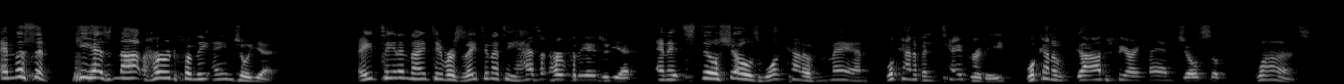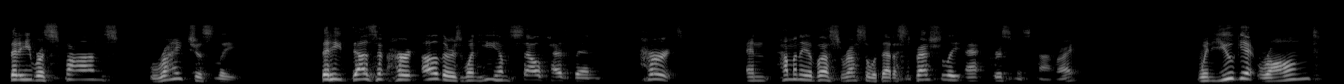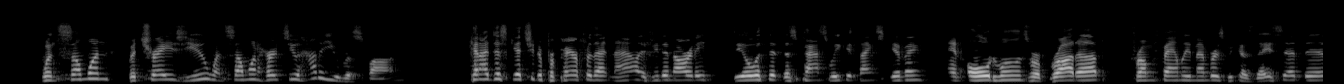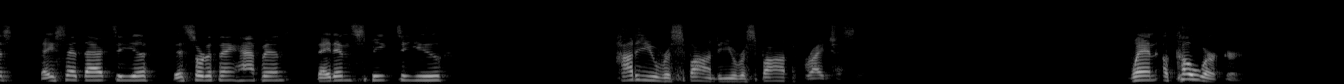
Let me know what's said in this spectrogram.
And listen, he has not heard from the angel yet. 18 and 19, verses 18 and 19, he hasn't heard from the angel yet. And it still shows what kind of man, what kind of integrity, what kind of God fearing man Joseph was. That he responds righteously, that he doesn't hurt others when he himself has been hurt. And how many of us wrestle with that, especially at Christmas time, right? When you get wronged, when someone betrays you, when someone hurts you, how do you respond? Can I just get you to prepare for that now if you didn't already deal with it this past week at Thanksgiving and old wounds were brought up from family members because they said this, they said that to you, this sort of thing happened, they didn't speak to you. How do you respond? Do you respond righteously? When a coworker,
